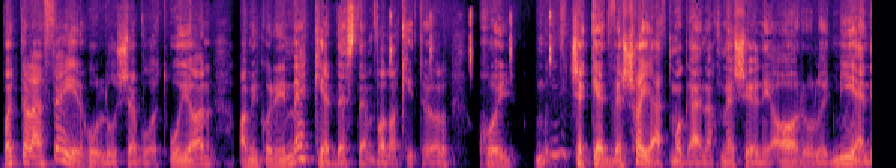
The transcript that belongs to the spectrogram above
vagy talán fehér holló se volt olyan, amikor én megkérdeztem valakitől, hogy nincs-e kedve saját magának mesélni arról, hogy milyen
